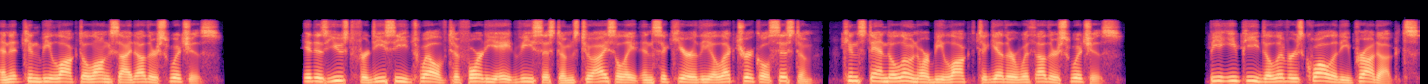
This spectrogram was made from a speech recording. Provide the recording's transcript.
and it can be locked alongside other switches. It is used for DC 12 to 48V systems to isolate and secure the electrical system, can stand alone or be locked together with other switches. BEP delivers quality products,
